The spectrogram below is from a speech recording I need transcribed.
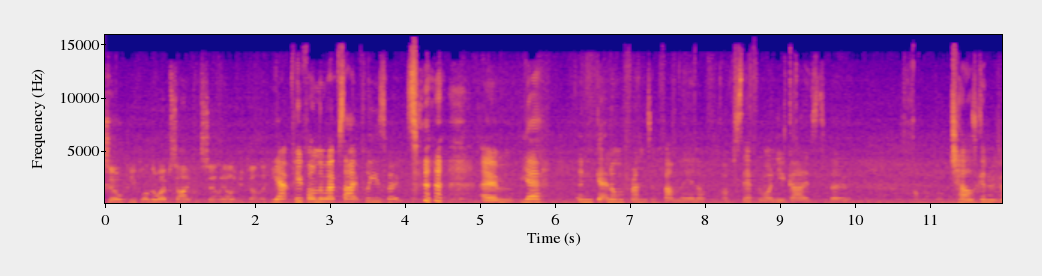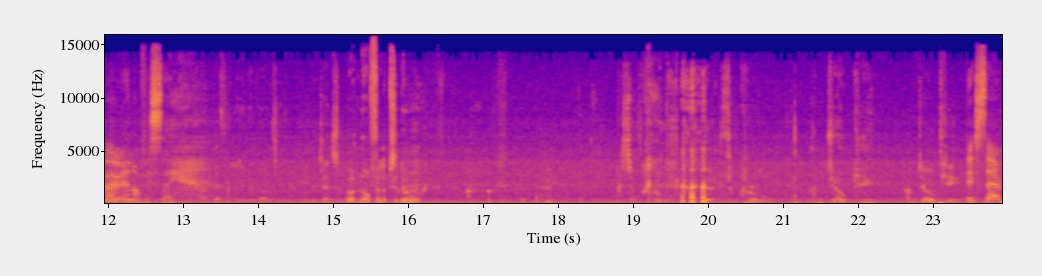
So people on the website can certainly help you, can't they? Yeah, people on the website, please vote. um, yeah, and getting all my friends and family, and ob- obviously everyone, you guys, to vote. Charles going to be voting, obviously. I'm definitely going to vote either Jenson Button or Phillips Idowu. So cruel. so cruel. I'm joking. I'm joking. This um,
